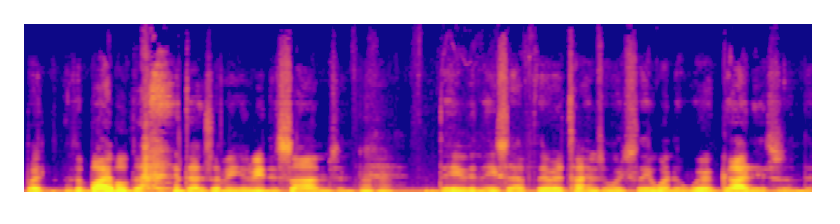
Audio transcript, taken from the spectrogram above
but the Bible does. I mean, you read the Psalms and David and Asaph. There are times in which they wonder where God is, and uh,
